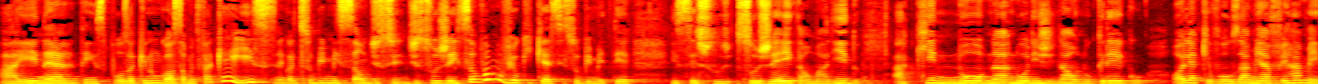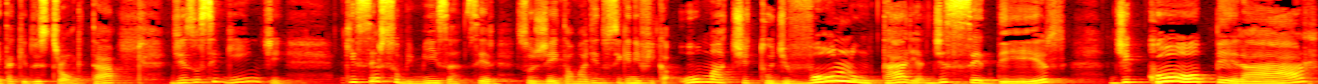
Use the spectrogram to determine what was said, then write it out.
Aí, né, tem esposa que não gosta muito. Fala, que é isso, esse negócio de submissão, de, de sujeição? Vamos ver o que é se submeter e ser sujeita ao marido aqui no, na, no original, no grego. Olha aqui, eu vou usar minha ferramenta aqui do Strong, tá? Diz o seguinte que ser submissa, ser sujeita ao marido, significa uma atitude voluntária de ceder, de cooperar,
